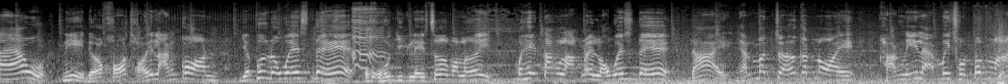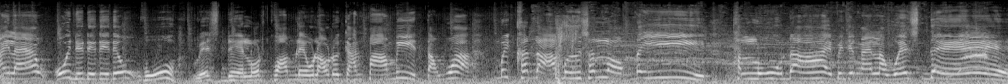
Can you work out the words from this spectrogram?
แล้ว นี่เดี๋ยวขอถอยหลังก่อน อย่าเพิ่งนะเวสเดย์โอ้โหยิงเลเซอร์มาเลย ไม่ให้ตั้งหลักเลยเหรอเวสเดย์ได้ งั้นมาเจอกันหน่อย ครั้งนี้แหละไม่ชนต้นไม้แล้ว โอ้ยเดี๋ยวเดี๋ยวเดี๋ยวโอ้โหเวสเดย์ลดความเร็วเราโดยการปามีด แต่ว่าไม่ขนามือฉันหรอกนี่ทะลุได้เป็นยังไงล่ะเวสเดย์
